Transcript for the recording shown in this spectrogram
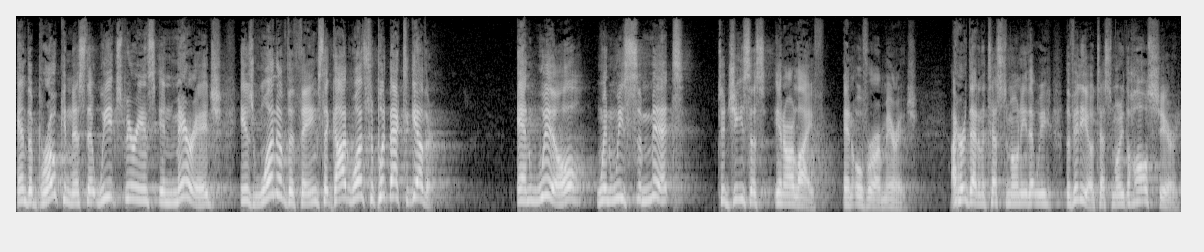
And the brokenness that we experience in marriage is one of the things that God wants to put back together and will when we submit to Jesus in our life and over our marriage. I heard that in the testimony that we, the video testimony the halls shared.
